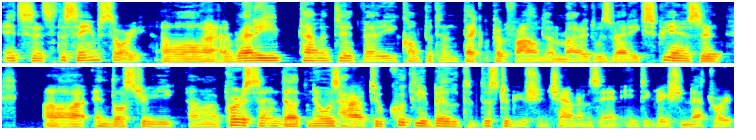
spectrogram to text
it's it's the same story. Uh, a very talented, very competent technical founder, married with very experienced uh, industry uh, person that knows how to quickly build distribution channels and integration network,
